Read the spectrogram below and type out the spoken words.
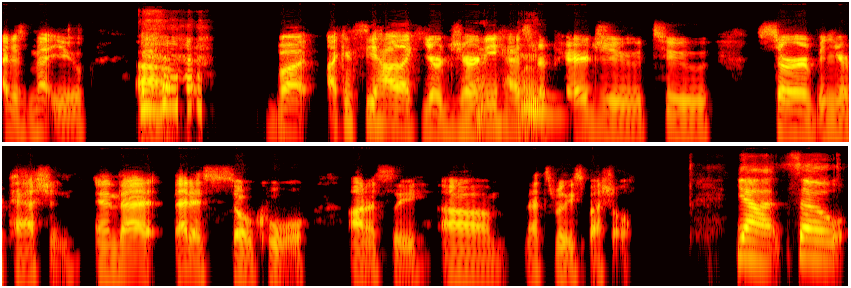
i just met you uh, but i can see how like your journey has prepared you to serve in your passion and that that is so cool honestly um that's really special yeah so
